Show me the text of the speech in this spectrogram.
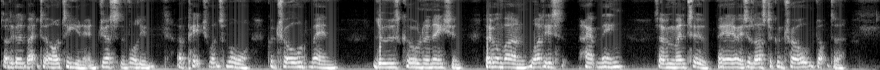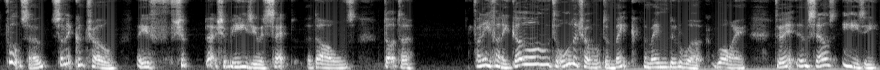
Doctor goes back to RT unit and adjusts the volume. A pitch once more. Controlled men lose coordination. 711, what is happening? 712, there is a loss to control, Doctor. Thought so. Sonic control. You should, that should be easier with set the dials. Doctor, funny, funny. Go to all the trouble to make the men do the work. Why? Do it themselves easy.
